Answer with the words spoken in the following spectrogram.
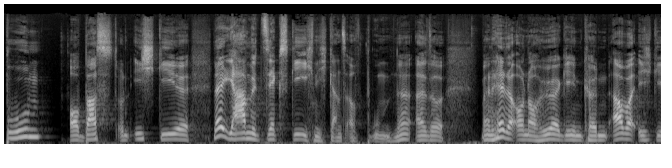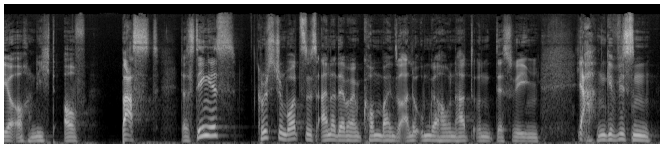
Boom or bust. Und ich gehe, naja, mit 6 gehe ich nicht ganz auf Boom. Ne? Also, man hätte auch noch höher gehen können, aber ich gehe auch nicht auf Bust. Das Ding ist, Christian Watson ist einer, der beim Combine so alle umgehauen hat und deswegen, ja, einen gewissen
